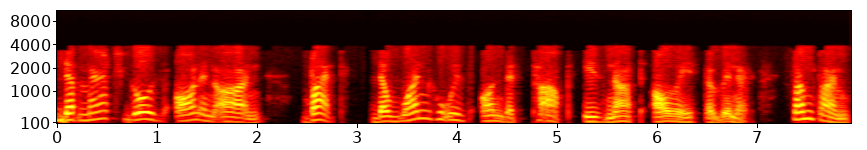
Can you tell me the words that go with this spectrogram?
The match goes on and on, but the one who is on the top is not always the winner. Sometimes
